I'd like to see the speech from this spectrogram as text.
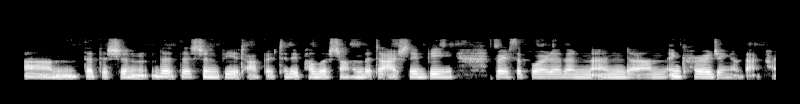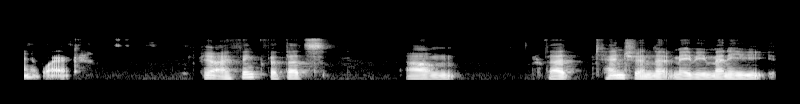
um, that this shouldn't that this shouldn't be a topic to be published on, but to actually be very supportive and and um, encouraging of that kind of work. Yeah, I think that that's um, that tension that maybe many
